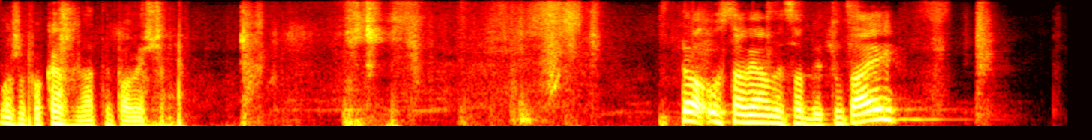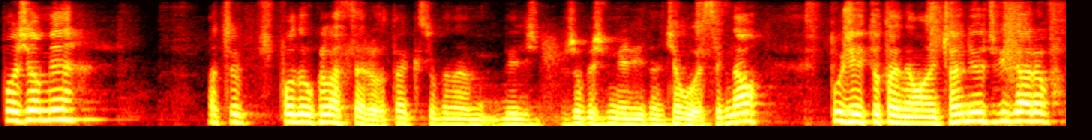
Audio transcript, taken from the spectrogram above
może pokażę na tym pomieszczeniu. To ustawiamy sobie tutaj w poziomie, znaczy w podług laseru, tak, żeby mieli, żebyśmy mieli ten ciągły sygnał. Później tutaj na łączeniu dźwigarów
